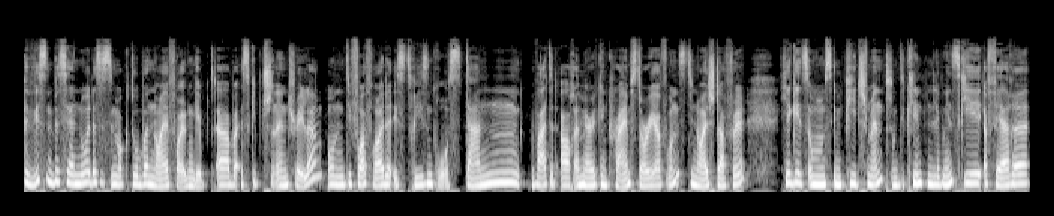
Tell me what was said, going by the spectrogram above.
Wir wissen bisher nur, dass es im Oktober neue Folgen gibt, aber es gibt schon einen Trailer und die Vorfreude ist riesengroß. Dann wartet auch American Crime Story auf uns, die neue Staffel. Hier geht es ums Impeachment, um die Clinton-Lewinsky-Affäre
